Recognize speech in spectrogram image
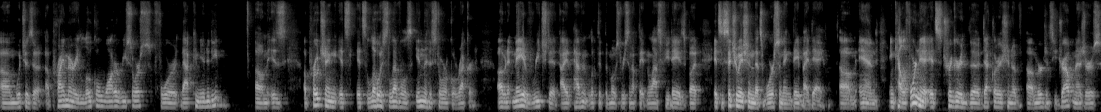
um, which is a, a, primary local water resource for that community, um, is approaching its, its lowest levels in the historical record. Um, and it may have reached it. I haven't looked at the most recent update in the last few days, but it's a situation that's worsening day by day. Um, and in California, it's triggered the declaration of emergency drought measures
